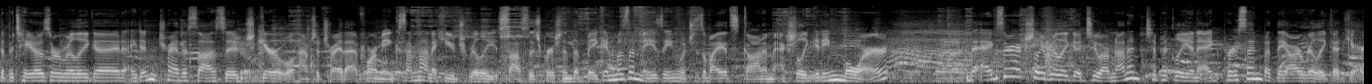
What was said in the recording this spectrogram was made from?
The potatoes were really good. I didn't try the sausage. Garrett will have to try that for me because I'm not a huge, really sausage person. The bacon was amazing, which is why it's gone. I'm actually getting more. The eggs are actually really good too. I'm not a, typically an egg person, but they are really good here.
